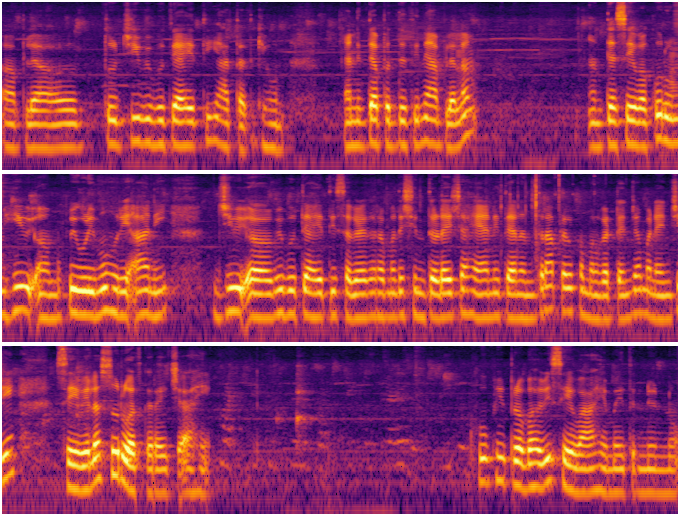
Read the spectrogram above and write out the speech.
आपल्या तो जी विभूती आहे ती हातात घेऊन. आणि त्या पद्धतीने आपल्याला त्या सेवा करून ही पिवळी मोहरी आणि जी विभूती आहे ती सगळ्या घरामध्ये शिंतडायची आहे आणि त्यानंतर आपल्याला कमलगट्ट्यांच्या मण्यांची सेवेला सुरुवात करायची आहे. खूप ही प्रभावी सेवा आहे मैत्रिणींनो.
